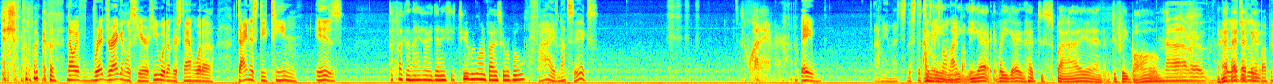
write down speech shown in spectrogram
Shut the fuck up. Now, if Red Dragon was here, he would understand what a dynasty team is. The fuck the Niners are dynasty too. We won five Super Bowls. Five, not six. Whatever. Hey, I mean, it's, the I statistics mean, don't lie, you, puppy. you got, but you guys had to spy and deflate balls. Nah, the, allegedly, puppy.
